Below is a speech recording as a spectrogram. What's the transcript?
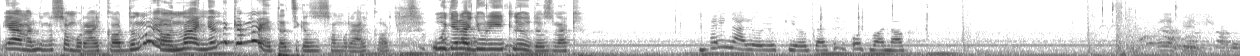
Mi elmentünk a szamuráj kard, de nagyon, nagyon, nekem nagyon tetszik ez a szamuráj kard. Úgy gyere, Gyuri, itt lődöznek. De innen lőjük ki őket. Ott vannak. Megyek Megyek én is felé.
